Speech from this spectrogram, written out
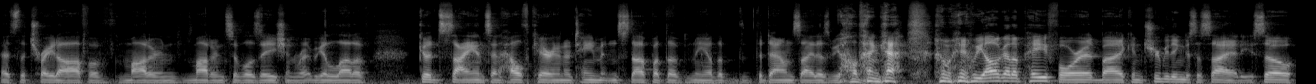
That's the trade off of modern modern civilization, right? We get a lot of good science and healthcare and entertainment and stuff, but the you know the the downside is we all then we, we all got to pay for it by contributing to society. So,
